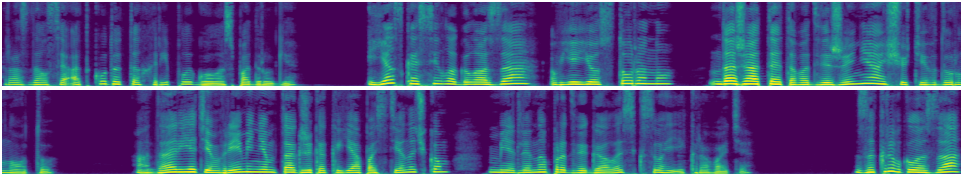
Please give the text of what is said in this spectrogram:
Раздался откуда-то хриплый голос подруги. Я скосила глаза в ее сторону, даже от этого движения ощутив дурноту. А Дарья тем временем, так же, как и я по стеночкам, медленно продвигалась к своей кровати. Закрыв глаза,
